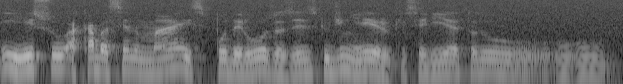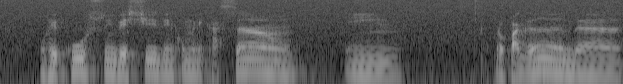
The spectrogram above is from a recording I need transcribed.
e, isso acaba sendo mais poderoso às vezes que o dinheiro, que seria todo o, o, o recurso investido em comunicação, em propaganda,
